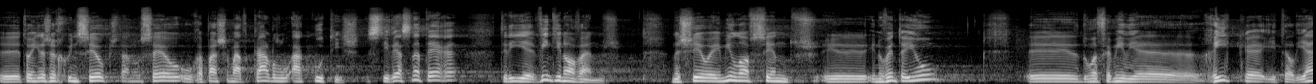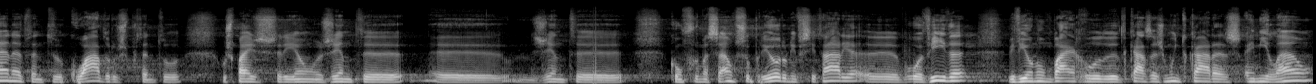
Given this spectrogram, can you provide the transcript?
Eh, então a igreja reconheceu que está no céu o rapaz chamado Carlo Acutis. Se estivesse na terra, teria 29 anos. Nasceu em 1991 eh, de uma família rica, italiana, portanto, quadros, portanto, os pais seriam gente, eh, gente com formação superior, universitária, eh, boa vida, viviam num bairro de casas muito caras em Milão,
